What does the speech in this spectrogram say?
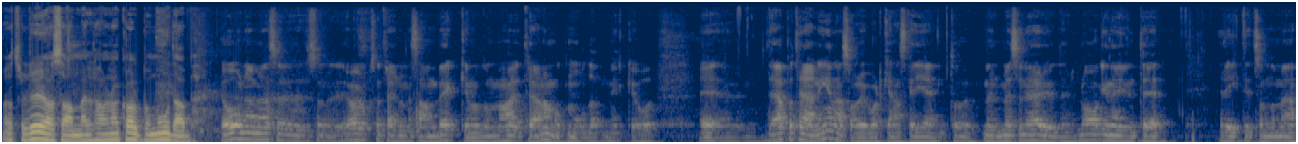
Vad tror du då Samuel? Har du någon koll på Modab? Jo, nej, men alltså, så, jag har också tränat med Sandbäcken och de har ju tränat mot Moda mycket. Och, eh, där på träningarna så har det varit ganska jämnt. Och, men, men sen är det ju, lagen är ju inte riktigt som de är.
